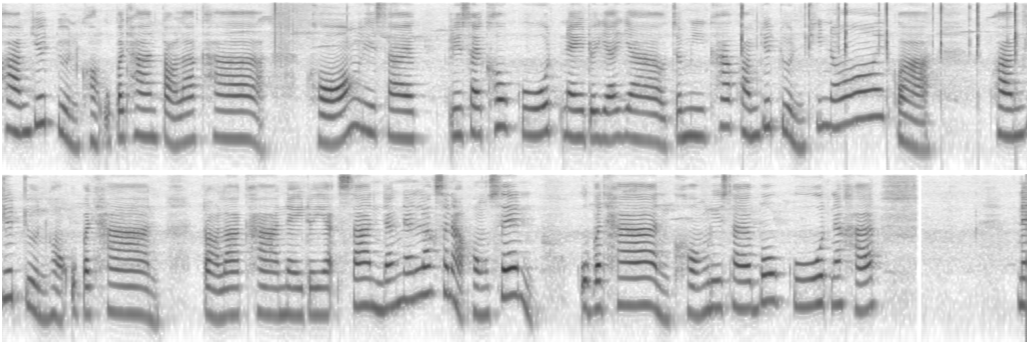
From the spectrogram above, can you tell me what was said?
ความยืดหยุ่นของอุปทานต่อราคา ของ recycle good ในระยะยาวจะมีค่าความยืดหยุ่นที่น้อยกว่า ความยืดหยุ่นของอุปทาน ต่อราคาในระยะสั้น ดังนั้นลักษณะของเส้นอุปทานของ recycle good นะคะ ใน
